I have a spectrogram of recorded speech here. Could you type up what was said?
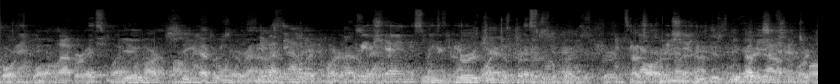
fourth wall. Collaboration. You, marked seat, everyone around You have now, part of we are this. sharing this We encourage you to participate, as together we share is the You have now of entered our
